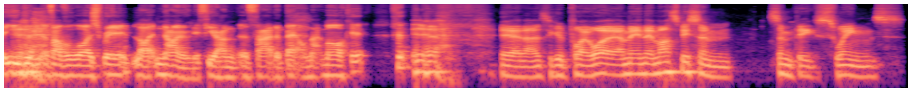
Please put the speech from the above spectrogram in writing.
that you Yeah. wouldn't have otherwise re- like known if you hadn't have had a bet on that market. yeah, yeah, no, that's a good point. Well, I mean, there must be some some big swings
